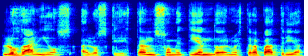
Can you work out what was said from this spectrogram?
los daños a los que están sometiendo a nuestra patria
